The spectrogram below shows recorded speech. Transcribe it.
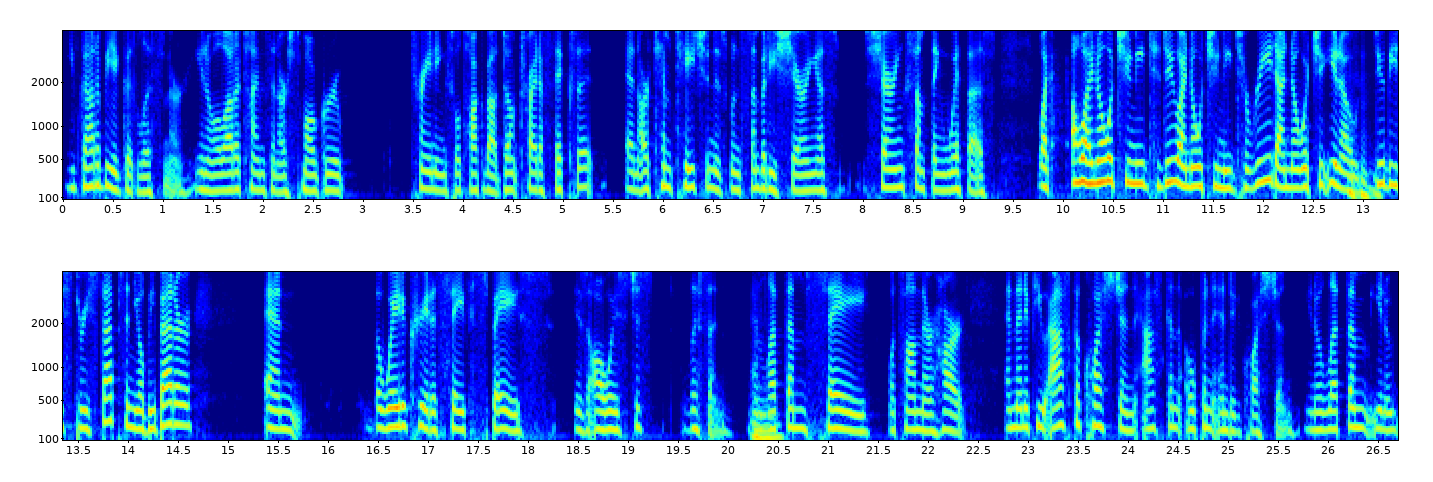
you've got to be a good listener. You know, a lot of times in our small group trainings, we'll talk about don't try to fix it. And our temptation is when somebody's sharing us, sharing something with us, like, oh, I know what you need to do. I know what you need to read. I know what you, you know, mm-hmm. do these three steps and you'll be better. And the way to create a safe space is always just listen and let mm-hmm. them say what's on their heart. And then if you ask a question, ask an open-ended question. You know, let them, you know,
